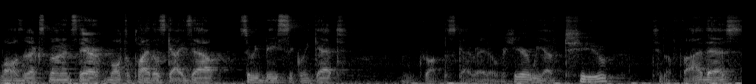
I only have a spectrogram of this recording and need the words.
Laws of exponents there, multiply those guys out. So we basically get, drop this guy right over here, we have 2 to the 5s.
